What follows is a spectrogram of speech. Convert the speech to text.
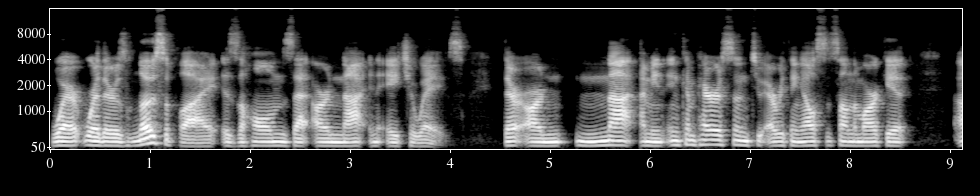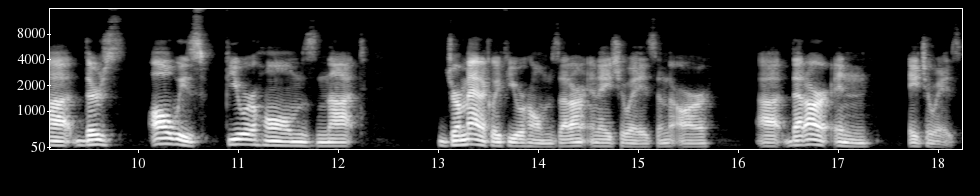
where where there's low supply, is the homes that are not in HOAs there are not, I mean, in comparison to everything else that's on the market, uh, there's always fewer homes, not dramatically fewer homes that aren't in HOAs than there are uh, that are in HOAs.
